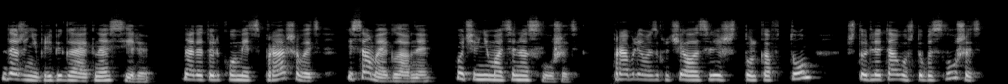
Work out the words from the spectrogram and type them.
даже не прибегая к насилию. Надо только уметь спрашивать и, самое главное, очень внимательно слушать. Проблема заключалась лишь только в том, что для того, чтобы слушать,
